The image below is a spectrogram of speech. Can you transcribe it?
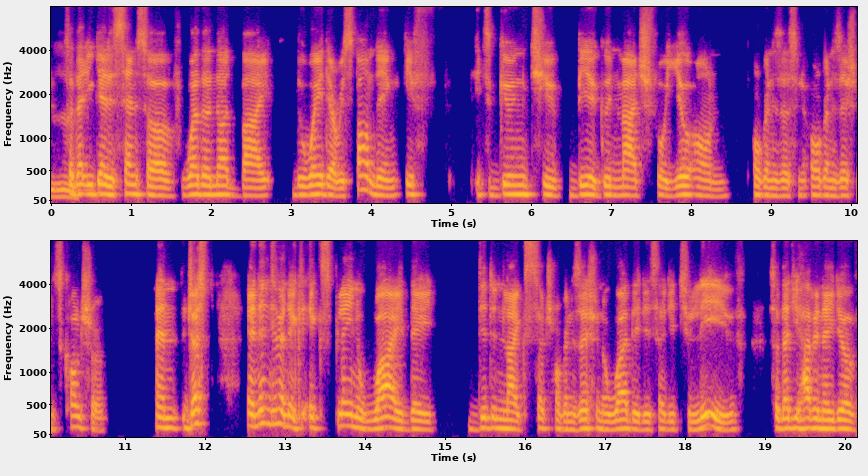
mm -hmm. so that you get a sense of whether or not by the way they're responding, if it's going to be a good match for your own organization organization's culture. And just and then even explain why they didn't like such organization or why they decided to leave so that you have an idea of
